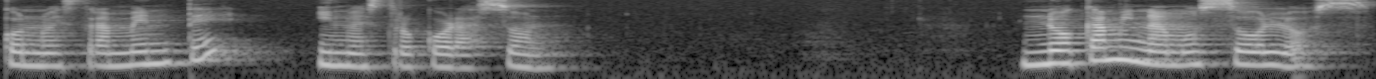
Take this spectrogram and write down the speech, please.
con nuestra mente y nuestro corazón. No caminamos solos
